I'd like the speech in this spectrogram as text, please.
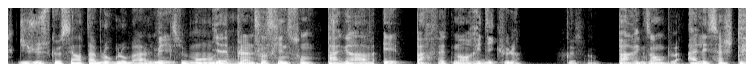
Je dis juste que c'est un tableau global. Mais effectivement. Il y a plein de choses qui ne sont pas graves et parfaitement ridicules. C'est ça. Par exemple, aller s'acheter,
